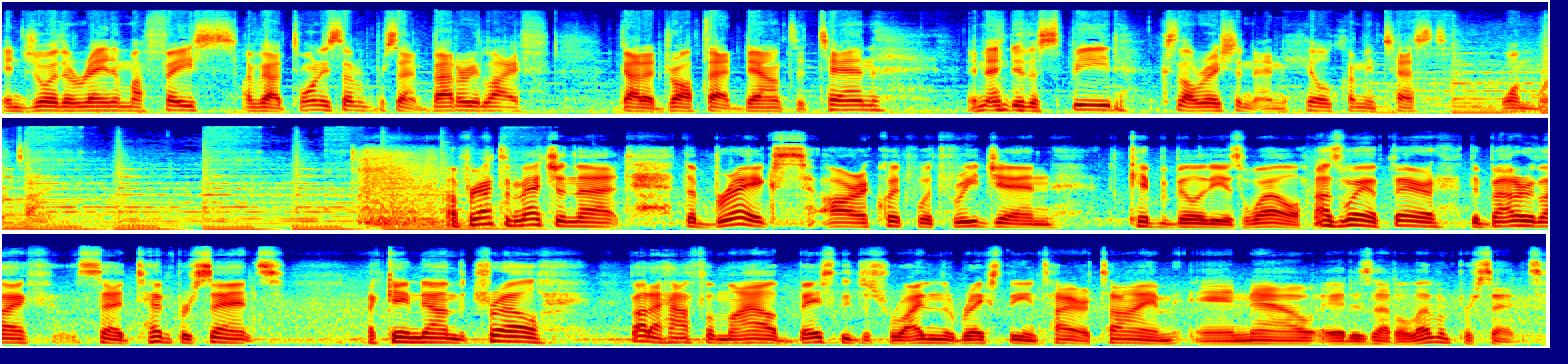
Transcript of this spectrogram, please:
enjoy the rain in my face. I've got 27% battery life. Got to drop that down to 10, and then do the speed, acceleration, and hill climbing test one more time. I forgot to mention that the brakes are equipped with regen capability as well. I was way up there, the battery life said 10%. I came down the trail about a half a mile, basically just riding the brakes the entire time, and now it is at 11%.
